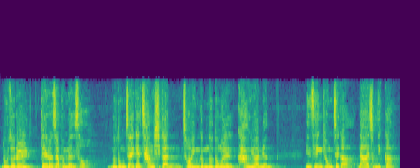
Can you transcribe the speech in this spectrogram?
노조를 때려잡으면서 노동자에게 장시간 저임금 노동을 강요하면 민생 경제가 나아집니까?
